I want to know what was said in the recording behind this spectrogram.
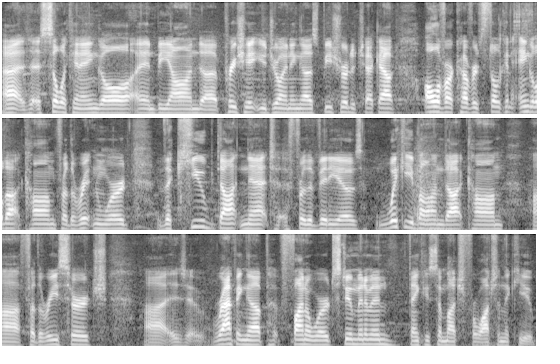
at SiliconANGLE and beyond. Uh, appreciate you joining us. Be sure to check out all of our coverage, siliconangle.com for the written word, thecube.net for the videos, wikibon.com uh, for the research. Uh, is wrapping up, final word, Stu Miniman, thank you so much for watching theCUBE.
